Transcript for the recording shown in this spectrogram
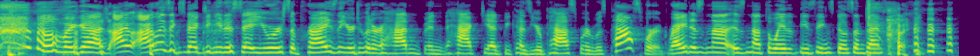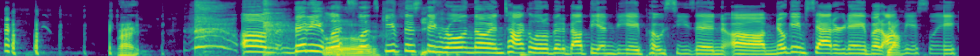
oh my gosh. I, I was expecting you to say you were surprised that your Twitter hadn't been hacked yet because your password was password, right? Isn't that isn't that the way that these things go sometimes? right. Um, Vinny, let's uh, let's keep this thing rolling though and talk a little bit about the NBA postseason. Um, no game Saturday, but yeah. obviously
